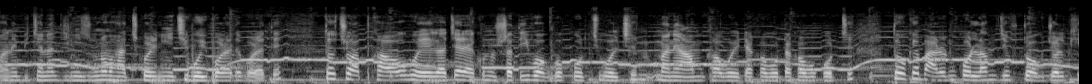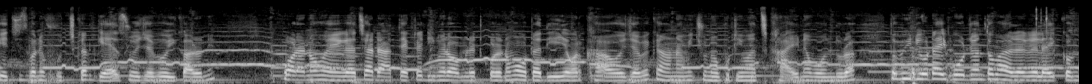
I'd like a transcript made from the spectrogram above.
মানে বিছানার জিনিসগুলো ভাজ করে নিয়েছি বই পড়াতে পড়াতে। তো চপ খাওয়াও হয়ে গেছে আর এখন ওর সাথেই বক বক করছি, বলছে মানে আম খাব, এটা খাব, ওটা খাব, করছে। তো ওকে বারণ করলাম যে, টক জল খেয়েছিস? মানে ফুচকার গ্যাস হয়ে যাবে ওই কারণে। পড়ানো হয়ে গেছে আর রাতে একটা ডিমের অমলেট করে নেব, ওটা দিয়েই আমার খাওয়া হয়ে যাবে। কেননা আমি চুনোপুটি মাছ খাই না বন্ধুরা। তো ভিডিওটা এই পর্যন্ত, ভালো লাগলে লাইক কম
